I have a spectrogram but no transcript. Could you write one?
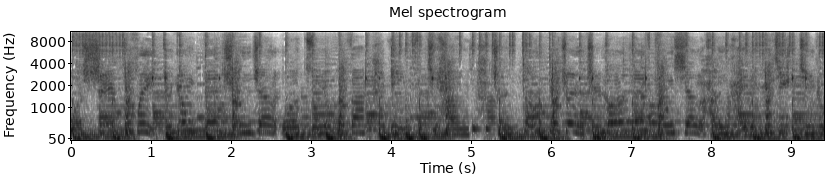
我是不会游泳的船长，我总有办法迎风起航。船头调转直落的方向，航海的日记进入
